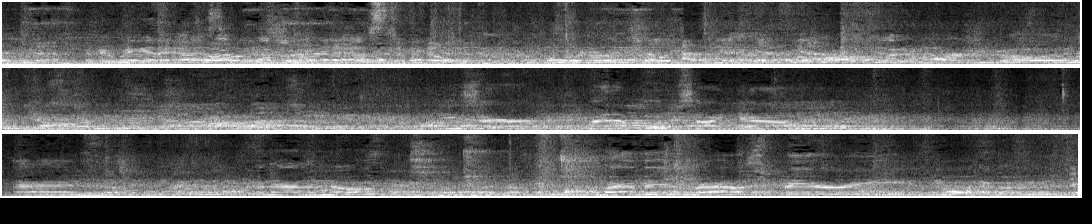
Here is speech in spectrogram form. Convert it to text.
Okay, we gotta ask. We gotta ask to film. Oh, we're doing Shelly. These are pineapple upside down and banana nut, lemon, raspberry. The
